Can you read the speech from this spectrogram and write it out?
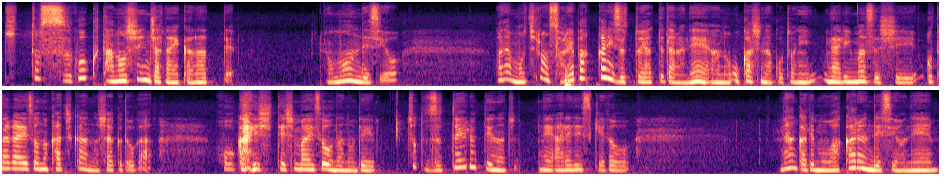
きっとすごく楽しいんじゃないかなって思うんですよ。まあ、でももちろんそればっかりずっとやってたらねあのおかしなことになりますしお互いその価値観の尺度が崩壊してしまいそうなのでちょっとずっとやるっていうのはねあれですけどなんかでもわかるんですよね。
